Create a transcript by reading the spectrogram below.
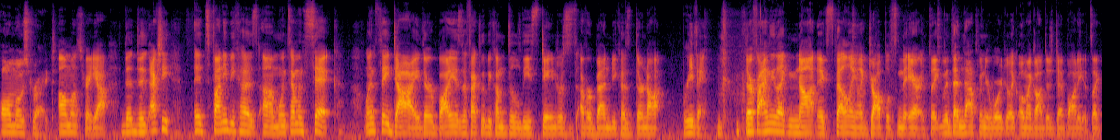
almost right. Almost right, yeah. The, the actually, it's funny because um, when someone's sick, once they die, their body has effectively become the least dangerous it's ever been because they're not breathing. they're finally like not expelling like droplets in the air. It's like, but then that's when you're worried. You're like, oh my god, there's a dead body. It's like,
